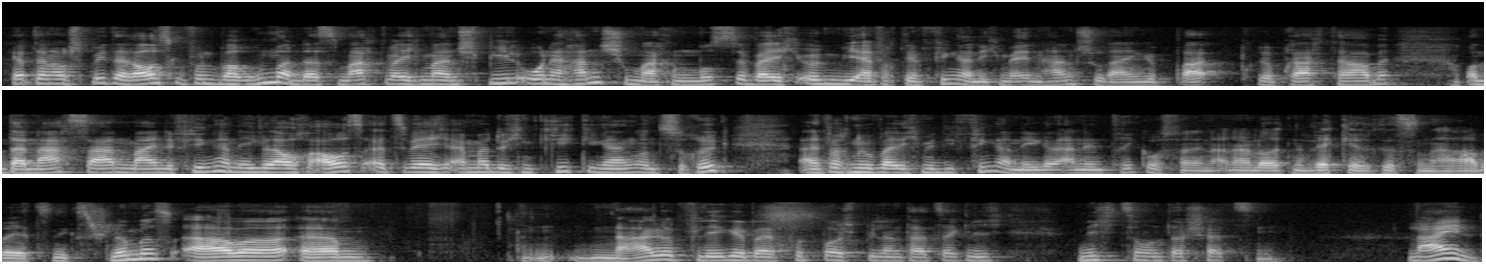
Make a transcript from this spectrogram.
ich habe dann auch später rausgefunden, warum man das macht, weil ich mal ein Spiel ohne Handschuh machen musste, weil ich irgendwie einfach den Finger nicht mehr in den Handschuh reingebracht habe. Und danach sahen meine Fingernägel auch aus, als wäre ich einmal durch den Krieg gegangen und zurück. Einfach nur, weil ich mir die Fingernägel an den Trikots von den anderen Leuten weggerissen habe. Jetzt nichts Schlimmes, aber ähm, Nagelpflege bei Footballspielern tatsächlich nicht zu unterschätzen. Nein,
